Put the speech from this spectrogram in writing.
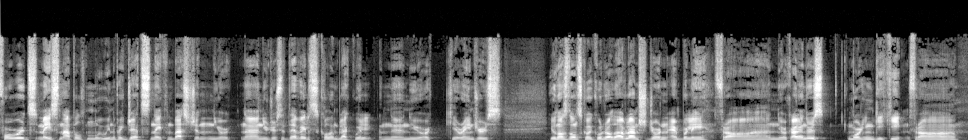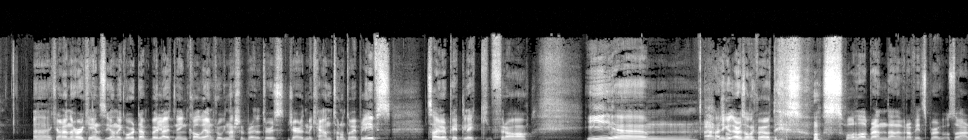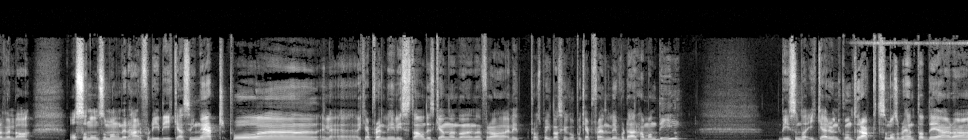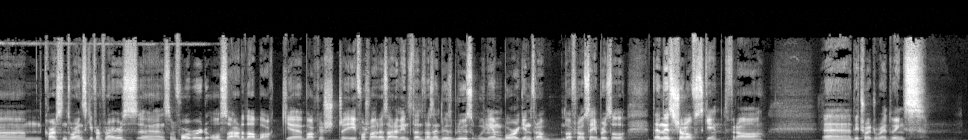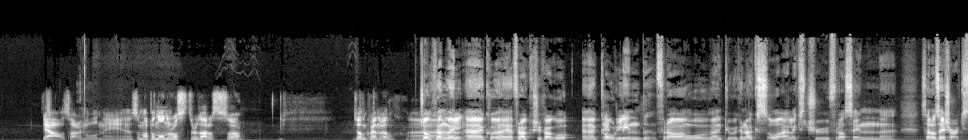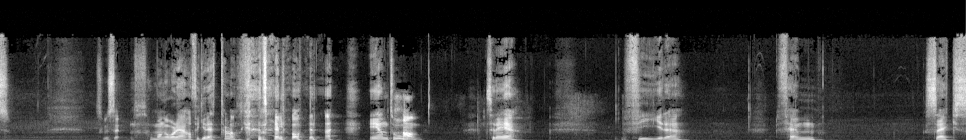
Forwards Mason Appleton, Winnipeg Jets, Nathan Bastion, New, York, uh, New Jersey Devils, Colin Blackwell, New York Rangers. Jonas Donskoy, Colorado Avalanche. Jordan Eberly fra New York Islanders. Morgan Geeky fra uh, Carolina Hurricanes. Johnny Gord, Tampa Bay Lightning. Kalle Jernkrog, National Predators. Jared McCann, Toronto Maple Leafs. Tyler Pitlick fra i um, Herregud, Arizona Coyotes. Og så da Brandon Danner fra Pittsburgh. Og så er det vel da også noen som mangler her fordi de ikke er signert på uh, Cap Friendly-lista. Og de skal, fra Elite Prospect, da skal jeg gå på Cap Friendly, for der har man de. De som da ikke er rundt kontrakt, som også ble henta, det er da um, Carson Torensky fra Flyers uh, som forward. Og så er det da bak, uh, bakerst i forsvaret så er det Winston fra St. Louis Blues, William Borgan fra Buffalo Sabres og Dennis Sjalowski fra uh, Detroit Red Wings. Ja, og så er det noen i, som er på non-roster der også. John Cranwell. John Quenville fra Chicago. Uh, Cole Lind fra Vancouver Canucks og Alex True fra sin uh, San Jose Sharks. Skal vi se Hvor mange var det jeg fikk rett her, da? Skal jeg telle over her? Én, to, tre, fire, fem, seks,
